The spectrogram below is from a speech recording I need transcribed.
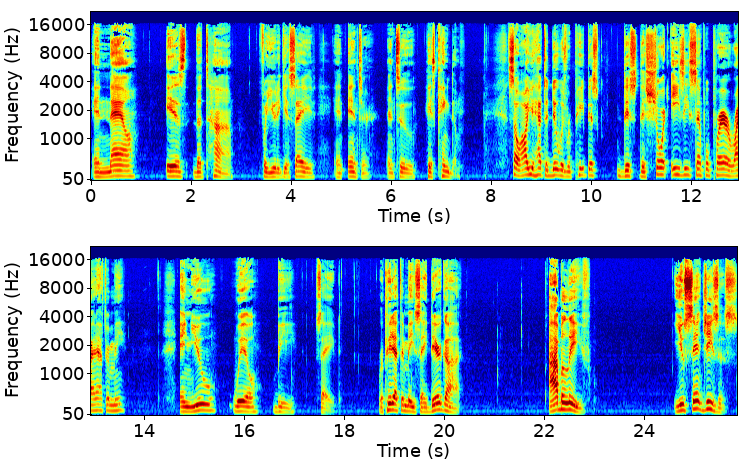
And now is the time for you to get saved and enter into his kingdom. So all you have to do is repeat this this this short, easy, simple prayer right after me, and you will be saved. Repeat after me. Say, Dear God, I believe you sent Jesus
